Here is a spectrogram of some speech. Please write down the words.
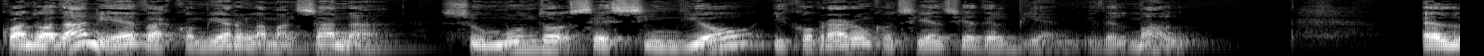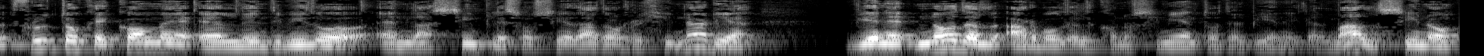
cuando Adán y Eva comieron la manzana, su mundo se escindió y cobraron conciencia del bien y del mal. El fruto que come el individuo en la simple sociedad originaria viene no del árbol del conocimiento del bien y del mal, sino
